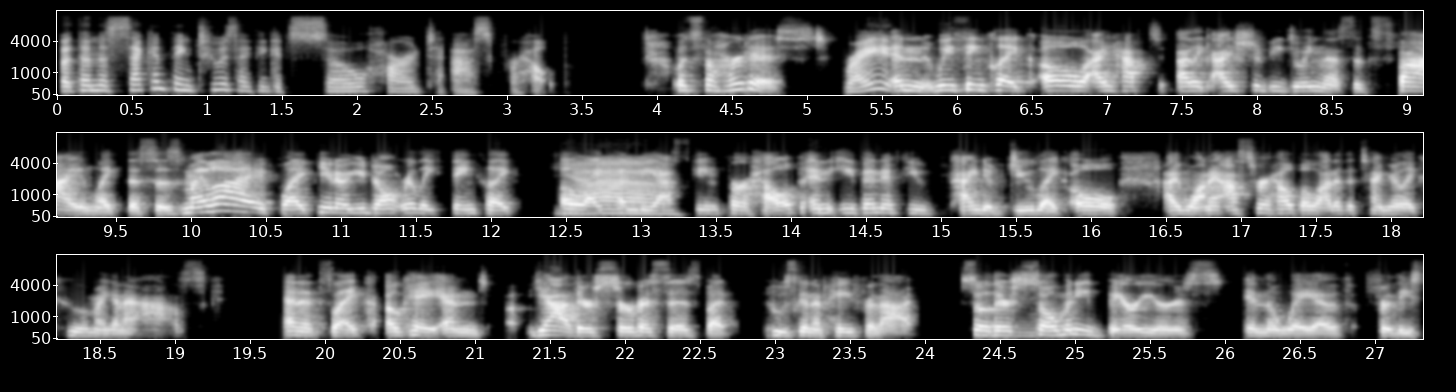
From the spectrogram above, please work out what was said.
But then the second thing, too, is I think it's so hard to ask for help, what's the hardest right? and we think like oh i have to I like i should be doing this it's fine like this is my life like you know you don't really think like oh i can be asking for help and even if you kind of do like oh i want to ask for help a lot of the time you're like who am i going to ask And it's like, okay, and uh, yeah, there's services, but who's going to pay for that? So there's so Mm-hmm. many barriers in the way of for these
